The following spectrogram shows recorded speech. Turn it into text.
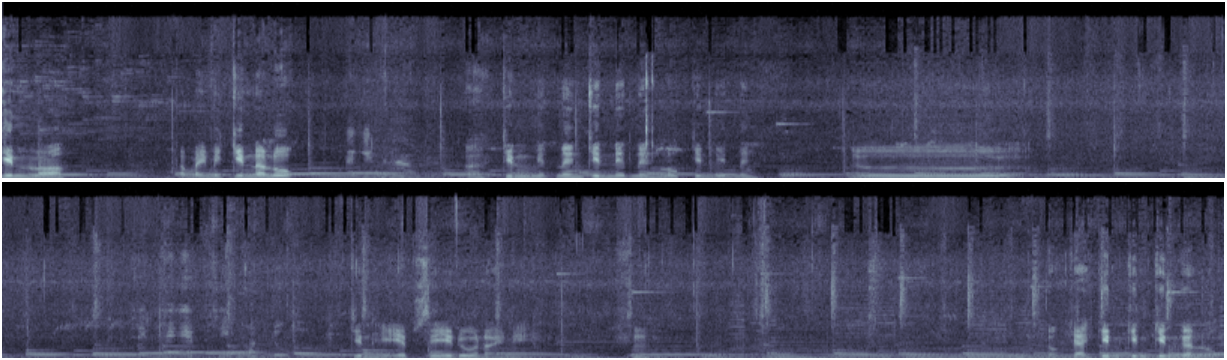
กินเหรอทำไมไม่กินน่ะลูกมากินข้าวอะกินนิดนึงกินนิดนึงลูกกินนิดนึงเออกินให้เอฟซีเขาดูกินให้ FC ดูหน่อยนี่ตกใจกินกินกินกันลูก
